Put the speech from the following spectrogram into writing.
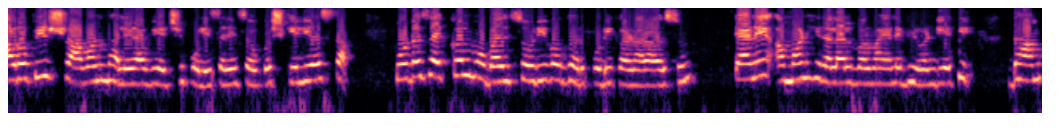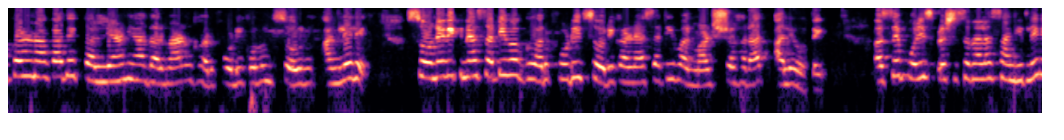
आरोपी श्रावण भालेराव याची पोलिसांनी चौकशी केली असता मोटरसायकल मोबाईल चोरी व घरफोडी करणारा असून त्याने अमन हिरालाल वर्मा याने भिवंडी येथील धामकर नाका ते कल्याण या दरम्यान घरफोडी करून चोरून आणलेले. सोने विकण्यासाठी व घरफोडी चोरी करण्यासाठी मनमाड शहरात आले होते. असे पोलीस प्रशासनाला सांगितले.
